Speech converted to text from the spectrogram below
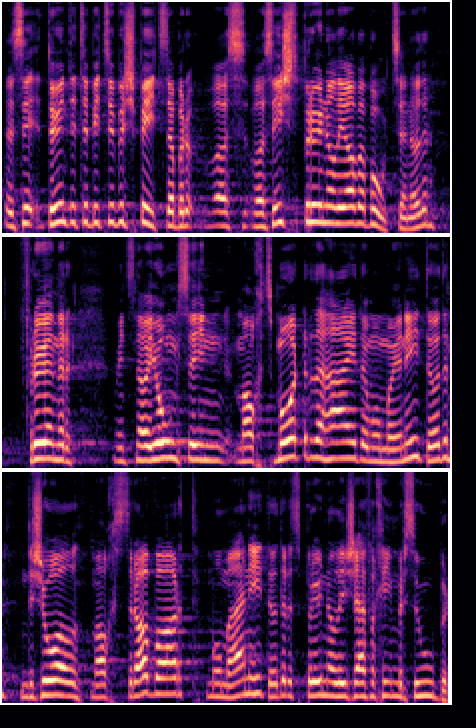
das klingt jetzt ein bisschen überspitzt, aber was, was ist das Brünneli abputzen, oder? Früher, wenn sie noch jung sind, macht es Mutter daheim, da muss man ja nicht, oder? In der Schule macht es der Abwart, muss man auch nicht, oder? Das Brünneli ist einfach immer sauber.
